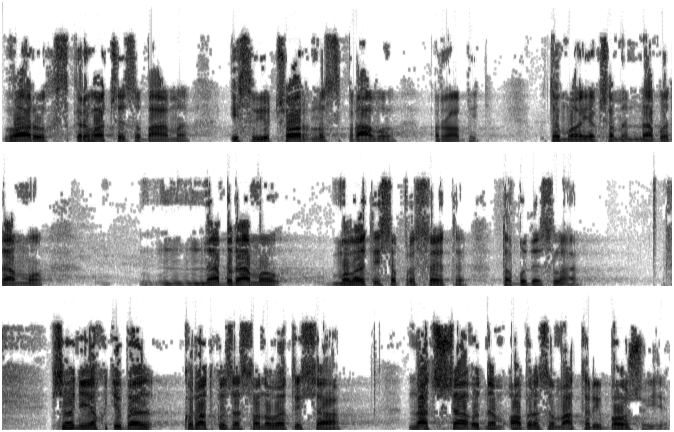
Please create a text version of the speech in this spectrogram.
Ворог скригоче зубами і свою чорну справу робить. Тому, якщо ми не будемо, не будемо молитися, просити, то буде зле. Сьогодні я хотів би коротко застановитися над ще одним образом Матері Божої,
